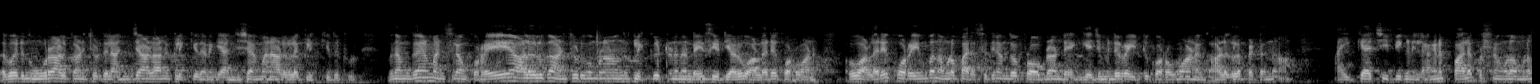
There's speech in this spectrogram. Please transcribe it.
അഥവാ ഒരു നൂറ് ആൾ കാണിച്ചു കൊടുത്താൽ അഞ്ചാളാണ് ക്ലിക്ക് ചെയ്തിട്ടുണ്ടെങ്കിൽ അഞ്ച് ശതമാനം ആളുകളെ ക്ലിക്ക് ചെയ്തിട്ടുള്ളൂ. അപ്പോൾ നമുക്ക് മനസ്സിലാവും. കുറേ ആളുകൾ കാണിച്ചു കൊടുക്കുമ്പോഴാണ് ഒന്ന് ക്ലിക്ക് കിട്ടണമെന്നുണ്ടെങ്കിൽ സി ടി ആർ വളരെ കുറവാണ്. അപ്പോൾ വളരെ കുറയുമ്പോൾ നമ്മുടെ പരസ്യത്തിന് എന്തോ പ്രോബ്ലം ഉണ്ട്. എൻഗേജ്മെന്റ് റേറ്റ് കുറവാണ്. ആളുകളെ പെട്ടെന്ന് ഐ ക്യാച്ച് ചെയ്യിപ്പിക്കണില്ല. അങ്ങനെ പല പ്രശ്നങ്ങളും നമ്മൾ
